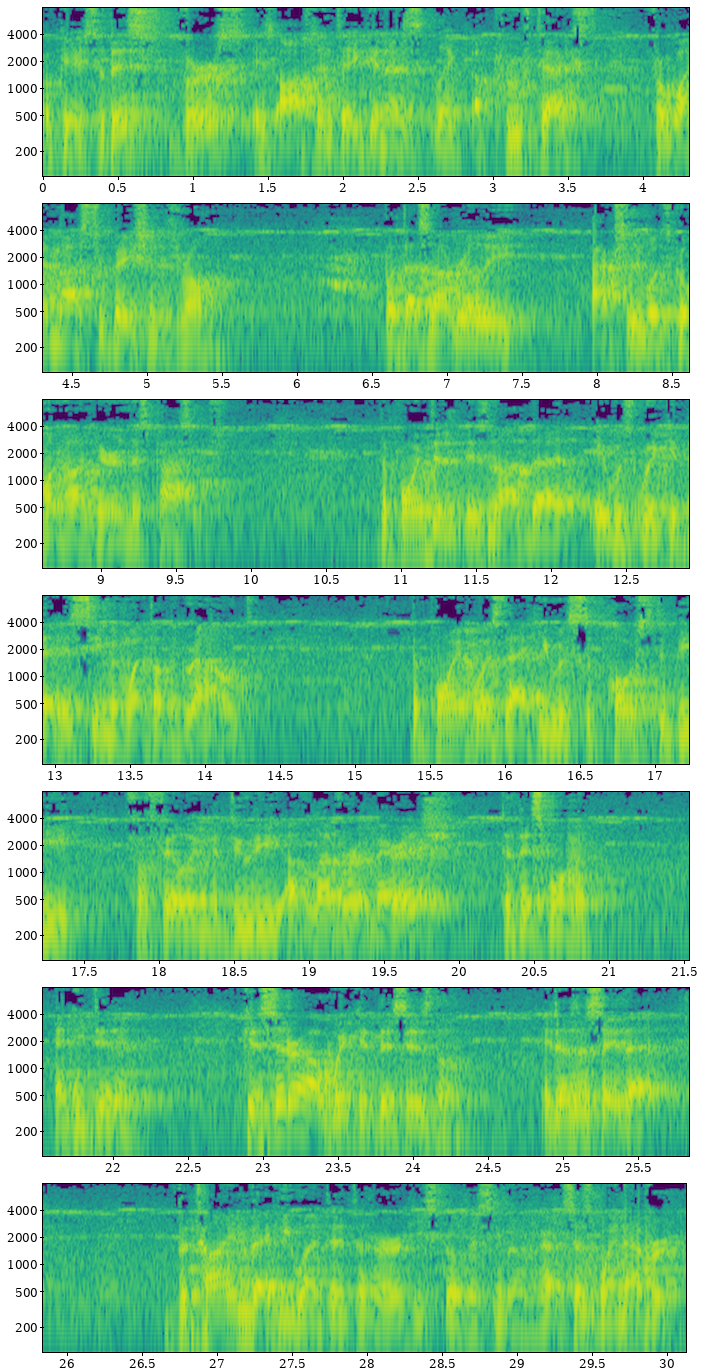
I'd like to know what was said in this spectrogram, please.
Okay, so this verse is often taken as like a proof text for why masturbation is wrong. But that's not really actually what's going on here in this passage. The point is not that it was wicked that his semen went on the ground. The point was that he was supposed to be fulfilling the duty of levirate marriage to this woman and he didn't. Consider how wicked this is, though. It doesn't say that the time that he went into her, he spilled his semen on the ground. It says whenever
